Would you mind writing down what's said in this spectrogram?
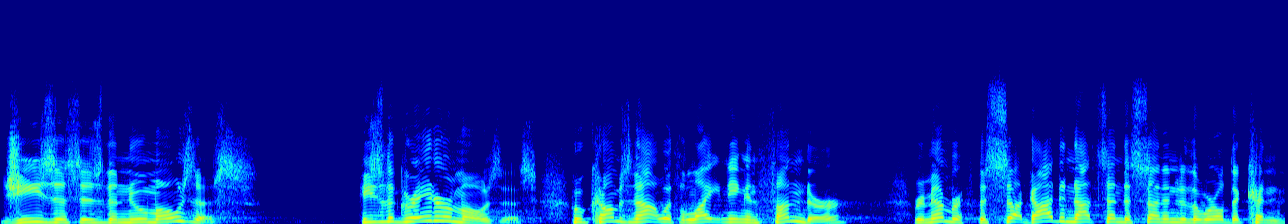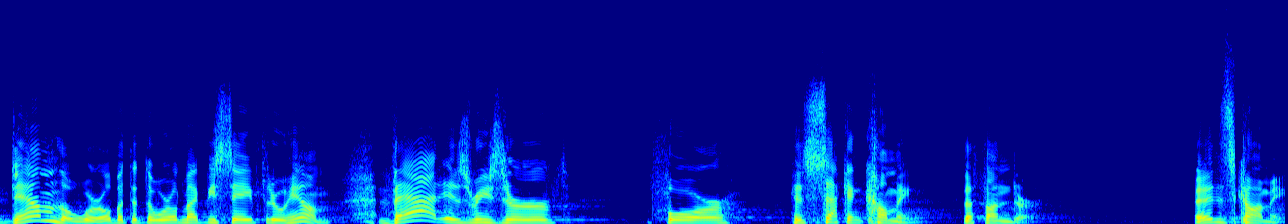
Jesus is the new Moses. He's the greater Moses who comes not with lightning and thunder. Remember, son, God did not send the Son into the world to condemn the world, but that the world might be saved through him. That is reserved for his second coming, the thunder. It's coming.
